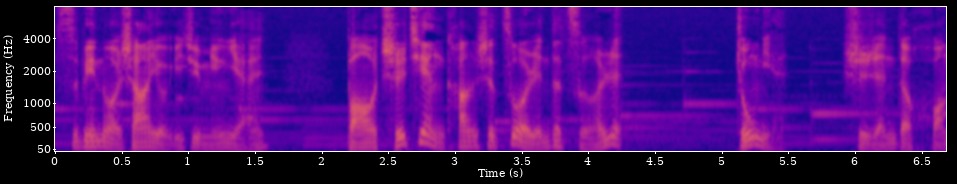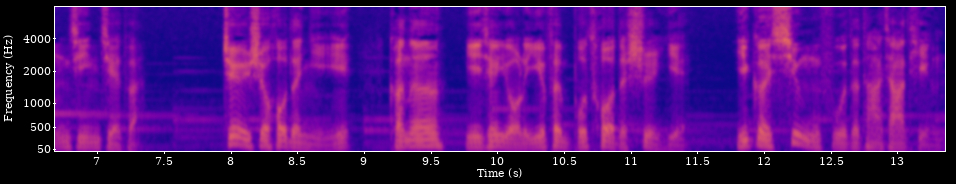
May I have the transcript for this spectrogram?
斯宾诺莎有一句名言：“保持健康是做人的责任。”中年是人的黄金阶段。这时候的你，可能已经有了一份不错的事业，一个幸福的大家庭，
